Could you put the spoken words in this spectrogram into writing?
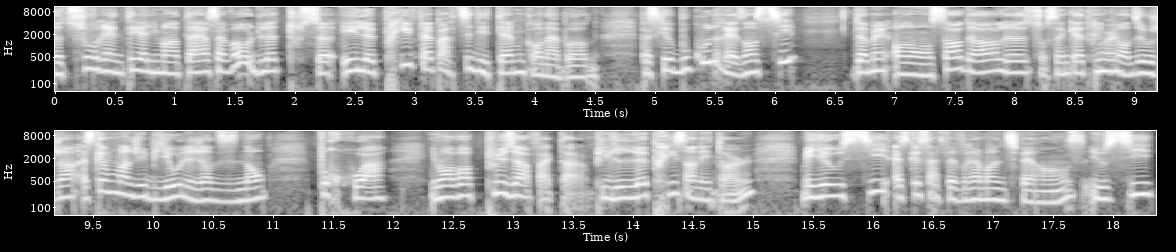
notre souveraineté alimentaire. Ça va au-delà de tout ça. Et le prix fait partie des thèmes qu'on aborde. Parce qu'il y a beaucoup de raisons. Si demain, on, sort dehors là, sur Sainte-Catherine, puis on dit aux gens, est-ce que vous mangez bio? Les gens disent non. Pourquoi? Ils vont avoir plusieurs facteurs. Puis le prix, c'en est un. Mais il y a aussi, est-ce que ça fait vraiment une différence? Il y a aussi,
